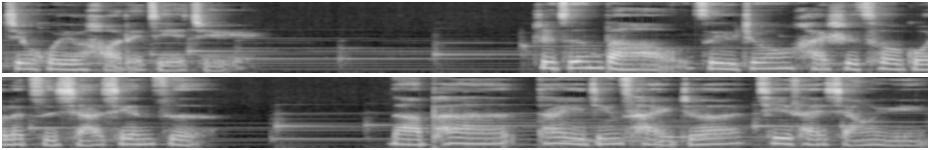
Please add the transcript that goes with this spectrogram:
就会有好的结局。至尊宝最终还是错过了紫霞仙子，哪怕他已经踩着七彩祥云。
